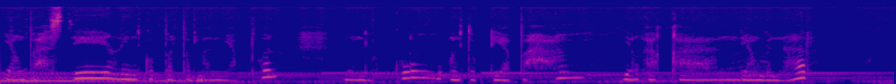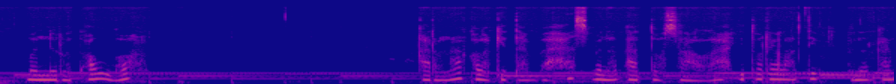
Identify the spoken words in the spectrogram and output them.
Yang pasti lingkup pertemanannya pun mendukung untuk dia paham yang akan yang benar menurut Allah. Karena kalau kita bahas benar atau salah itu relatif benar kan?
